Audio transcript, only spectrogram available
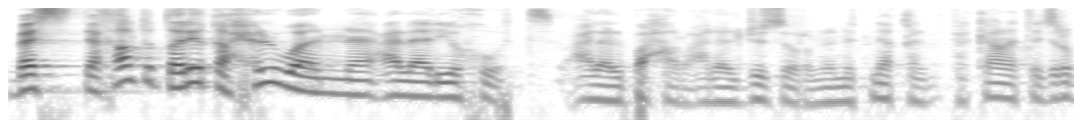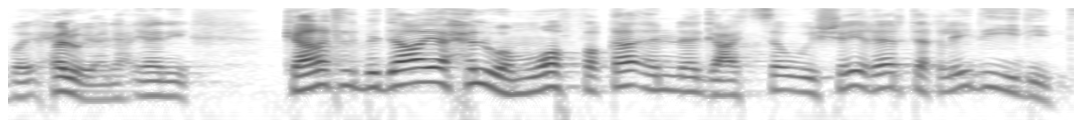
بس دخلت بطريقة حلوة إن على اليخوت على البحر وعلى الجزر إن نتنقل. فكانت تجربة حلوة. يعني يعني كانت البداية حلوة موفقة انه قاعد تسوي شيء غير تقليدي جديد.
